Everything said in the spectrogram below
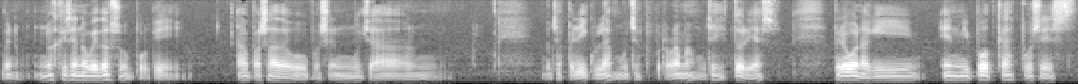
bueno, no es que sea novedoso, porque ha pasado pues en muchas muchas películas, muchos programas, muchas historias. Pero bueno, aquí en mi podcast pues es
